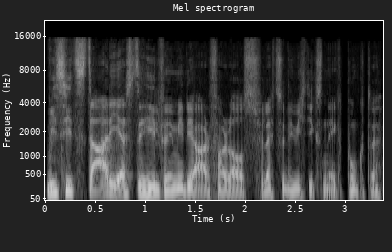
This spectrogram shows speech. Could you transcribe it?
Wie sieht's da die erste Hilfe im Idealfall aus? Vielleicht so die wichtigsten Eckpunkte.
